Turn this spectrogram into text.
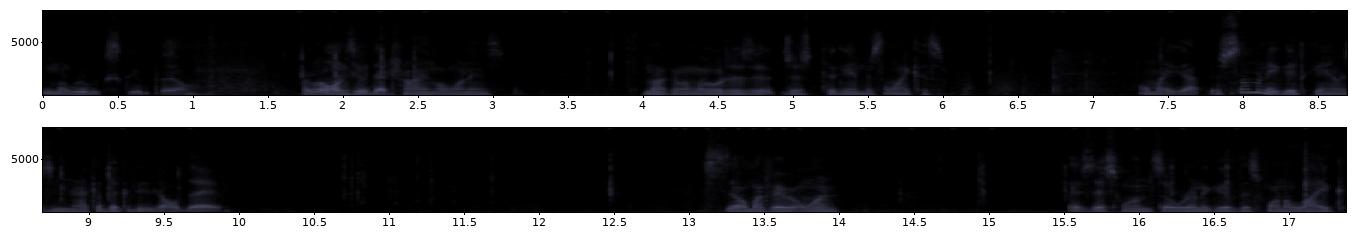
In my Rubik's Cube bill. I really want to see what that triangle one is. It's not gonna load, is it? Just the game doesn't like us. Oh my god, there's so many good games, and I could look at these all day. Still, my favorite one is this one, so we're gonna give this one a like.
